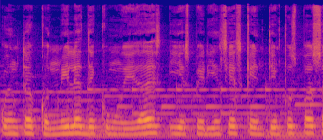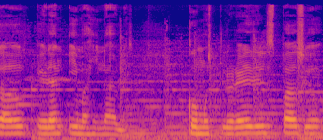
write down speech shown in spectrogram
cuenta con miles de comodidades y experiencias que en tiempos pasados eran imaginables, como explorar el espacio,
